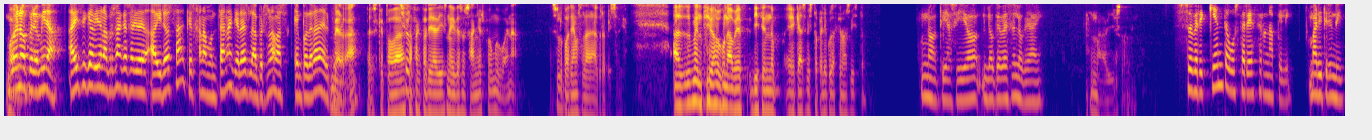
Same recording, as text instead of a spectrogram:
Bueno, pero mira, ahí sí que ha habido una persona que ha salido airosa, que es Hannah Montana, que era la persona más empoderada del planeta. ¿Verdad? Pero es que toda esa factoría Disney de esos años fue muy buena. Eso lo podríamos hablar en otro episodio. ¿Has mentido alguna vez diciendo eh, que has visto películas que no has visto? No, tía, si yo lo que ves es lo que hay. Maravilloso también. ¿Sobre quién te gustaría hacer una peli? Maritrini.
